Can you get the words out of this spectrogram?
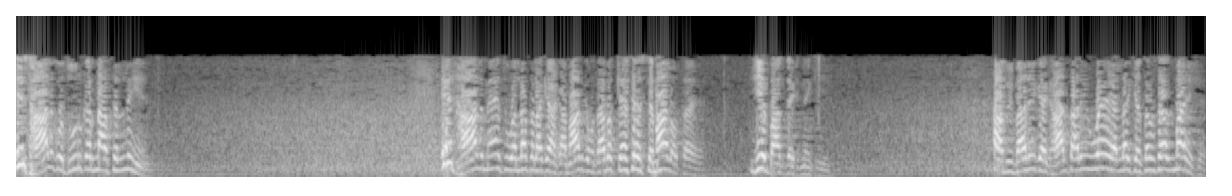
اس حال کو دور کرنا اصل نہیں ہے۔ اس حال میں تو اللہ تعالیٰ کے احکامات کے مطابق کیسے استعمال ہوتا ہے، یہ بات دیکھنے کی ہے۔ اب بیماری کا ایک حال تاری ہوا ہے اللہ کی طرف سے آزمائش ہے۔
